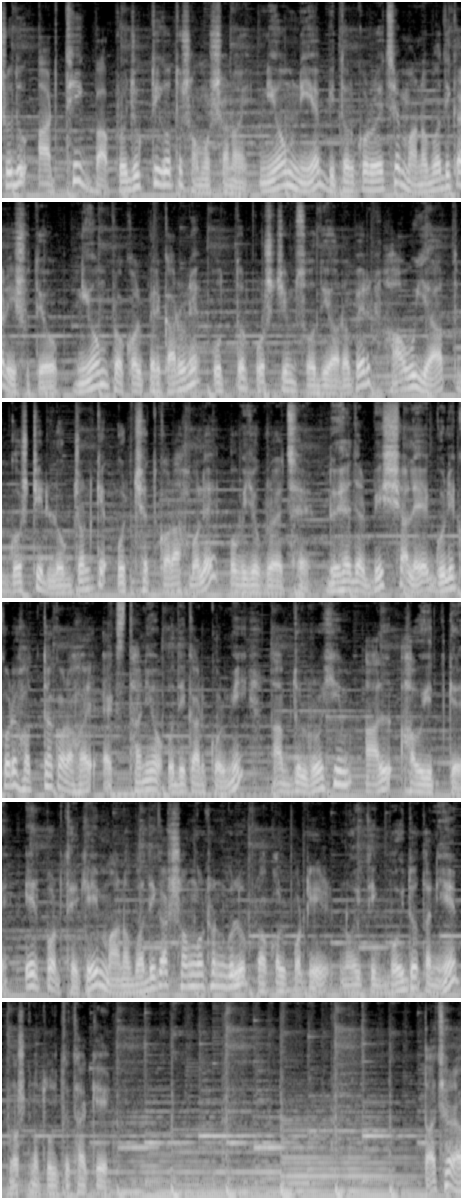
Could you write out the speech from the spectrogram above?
শুধু আর্থিক বা প্রযুক্তিগত সমস্যা নয়, নিয়ম নিয়ে বিতর্ক রয়েছে মানবাধিকার ইস্যুতেও। নিয়ম প্রকল্পের কারণে উত্তর পশ্চিম সৌদি আরবের হাউয়াত গোষ্ঠীর লোকজনকে উচ্ছেদ করা বলে অভিযোগ রয়েছে। দুই হাজার বিশ সালে গুলি করে হত্যা করা হয় এক স্থানীয় অধিকার কর্মী আব্দুল রহিম আল হাউইদকে। এরপর থেকেই মানবাধিকার সংগঠনগুলো প্রকল্পটির নৈতিক বৈধতা নিয়ে প্রশ্ন তুলতে থাকে। তাছাড়া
